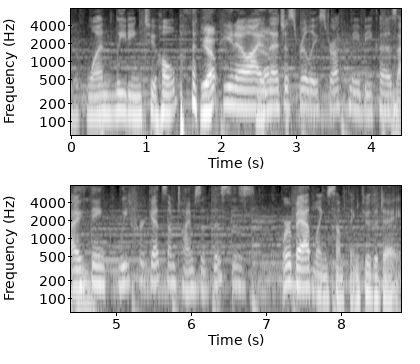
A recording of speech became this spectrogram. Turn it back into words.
yep. one leading to hope. Yep. you know, I yep. that just really struck me because I mm-hmm. think we forget sometimes that this is we're battling something through the day.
